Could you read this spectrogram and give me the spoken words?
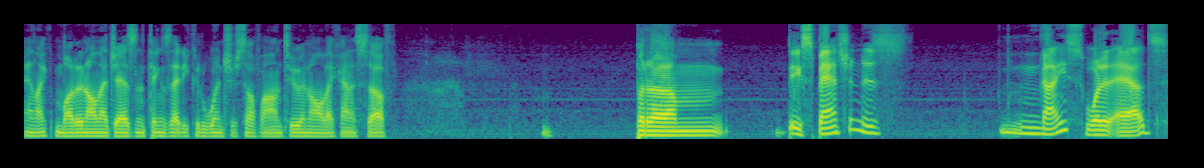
and like mud and all that jazz and things that you could winch yourself onto and all that kind of stuff. But um, the expansion is nice. What it adds.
